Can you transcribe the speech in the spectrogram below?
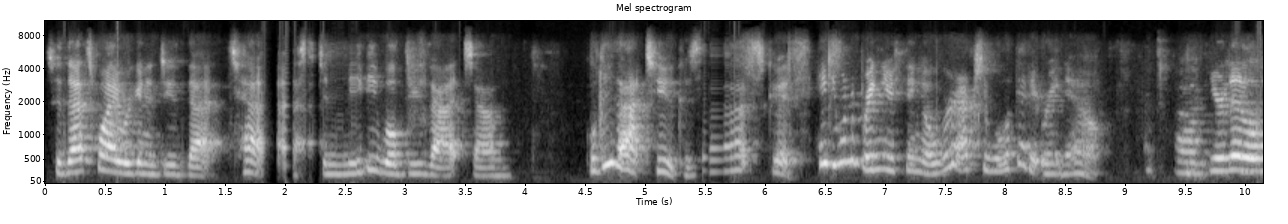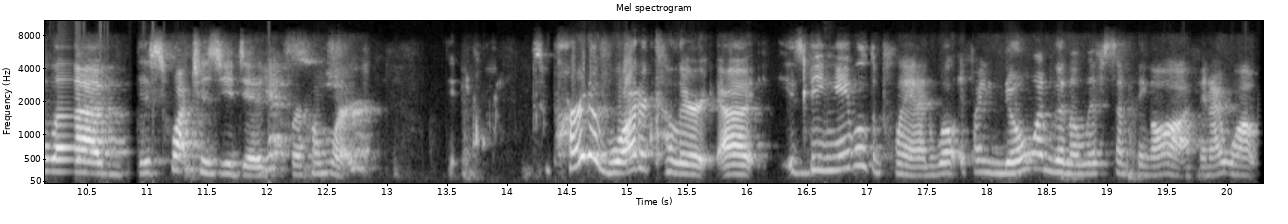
So that's why we're going to do that test, and maybe we'll do that. Um, we'll do that too, because that's good. Hey, do you want to bring your thing over? Actually, we'll look at it right now. Um, your little uh, the swatches you did yes, for homework. sure. So part of watercolor uh, is being able to plan. Well, if I know I'm going to lift something off and I want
